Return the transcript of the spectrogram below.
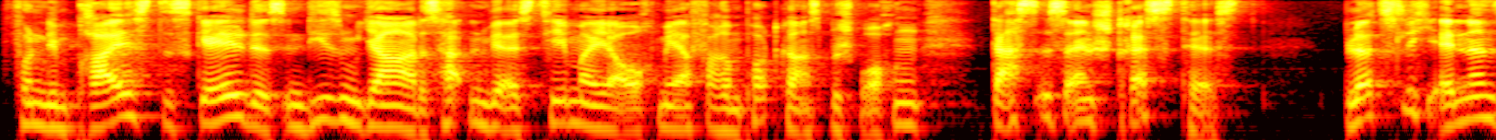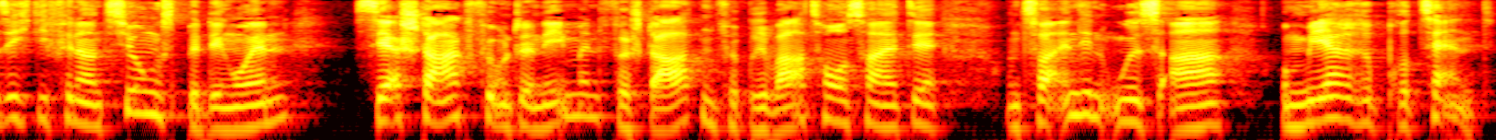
von dem Preis des Geldes in diesem Jahr, das hatten wir als Thema ja auch mehrfach im Podcast besprochen, das ist ein Stresstest. Plötzlich ändern sich die Finanzierungsbedingungen sehr stark für Unternehmen, für Staaten, für Privathaushalte und zwar in den USA um mehrere Prozent.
